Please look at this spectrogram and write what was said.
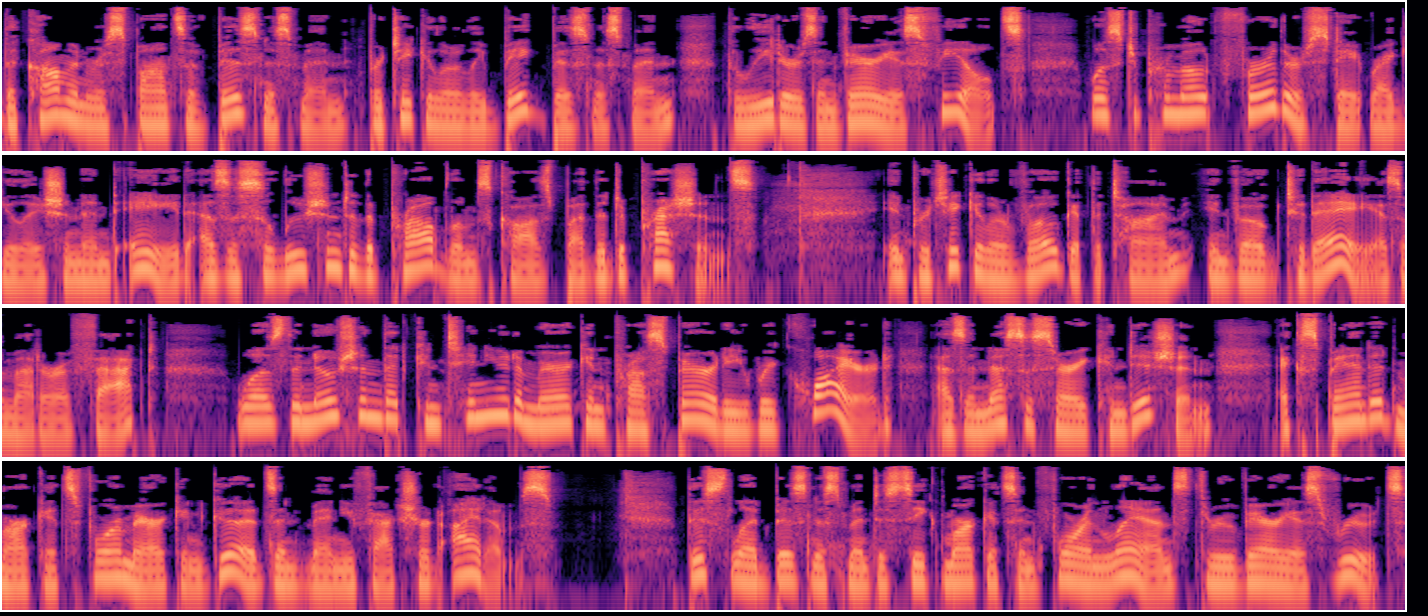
The common response of businessmen, particularly big businessmen, the leaders in various fields, was to promote further state regulation and aid as a solution to the problems caused by the depressions. In particular vogue at the time, in vogue today, as a matter of fact, was the notion that continued American prosperity required, as a necessary condition, expanded markets for American goods and manufactured items. This led businessmen to seek markets in foreign lands through various routes,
